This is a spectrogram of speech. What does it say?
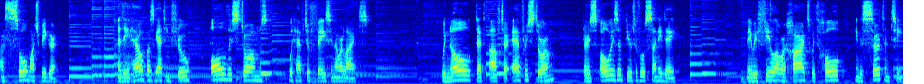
are so much bigger. And they help us getting through all the storms we have to face in our lives. We know that after every storm, there is always a beautiful sunny day. May we fill our hearts with hope in the certainty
